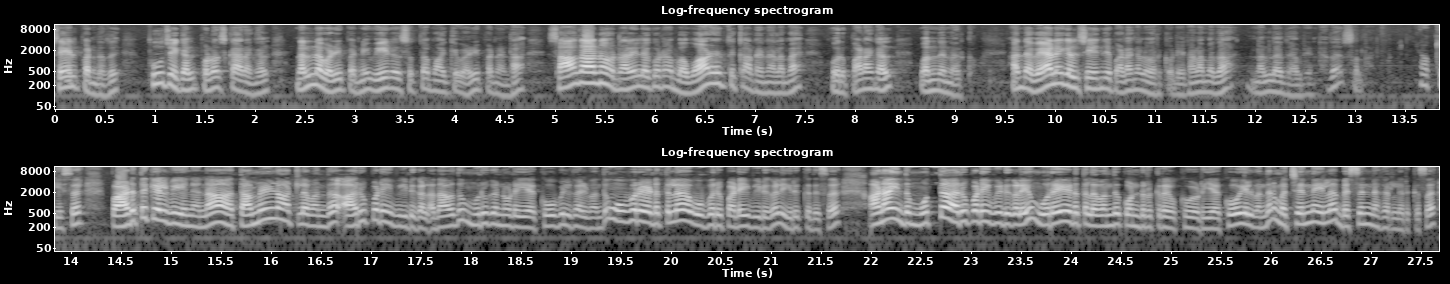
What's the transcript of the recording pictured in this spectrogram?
செயல் பண்ணுறது பூஜைகள் புனஸ்காரங்கள் நல்ல வழி பண்ணி வீடை சுத்தமாக்கி வழி பண்ணினா சாதாரண ஒரு நிலையில் கூட நம்ம வாழறதுக்கான நிலைமை ஒரு பணங்கள் வந்துன்னு இருக்கும். அந்த வேலைகள் செஞ்சு படங்கள் வரக்கூடிய நிலைமை தான் நல்லது அப்படின்றத சொல்கிறேன் ஓகே சார் இப்போ அடுத்த கேள்வி என்னென்னா தமிழ்நாட்டில் வந்து அறுபடை வீடுகள் அதாவது முருகனுடைய கோவில்கள் வந்து ஒவ்வொரு இடத்துல ஒவ்வொரு படை வீடுகள் இருக்குது சார் ஆனால் இந்த மொத்த அறுபடை வீடுகளையும் ஒரே இடத்துல வந்து கொண்டிருக்கக்கூடிய கோயில் வந்து நம்ம சென்னையில் பெசன் நகரில் இருக்குது சார்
